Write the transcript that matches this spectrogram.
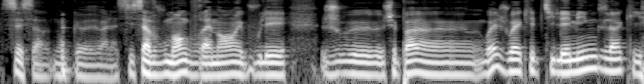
C'est ça. Donc euh, voilà, si ça vous manque vraiment et que vous voulez, jouer, euh, je sais pas, euh, ouais, jouer avec les petits lemmings là qui.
